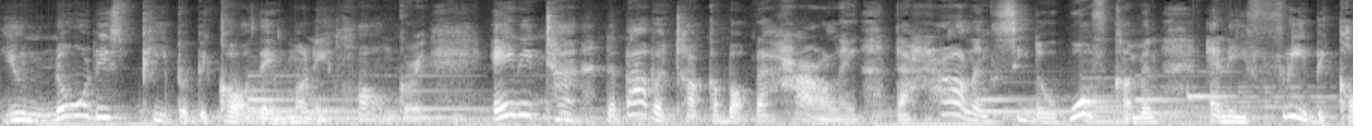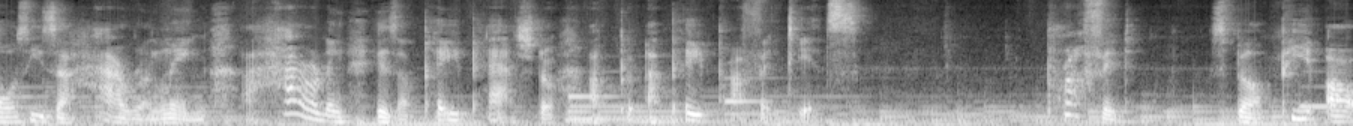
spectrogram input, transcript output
you know these people because they're money hungry. Anytime the Bible talk about the hireling, the hireling see the wolf coming and he flee because he's a hireling. A hireling is a paid pastor, a, a paid prophetess. Prophet, spelled P-R-O-P-H-E-T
